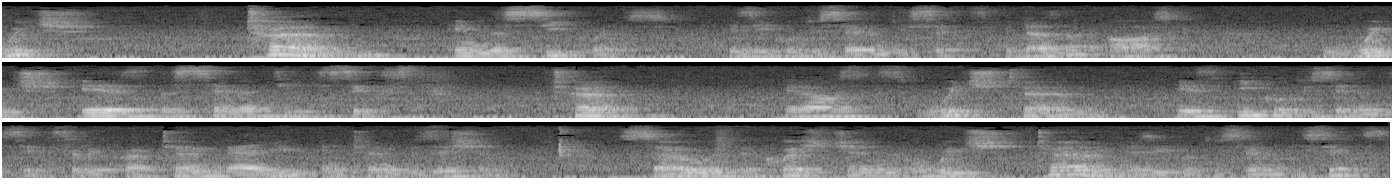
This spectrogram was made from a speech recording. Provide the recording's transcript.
Which term in the sequence is equal to 76? It does not ask which is the 76th term. It asks which term is equal to 76. So we've got term value and term position. So with the question which term is equal to 76,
